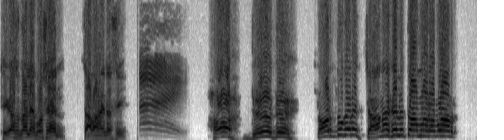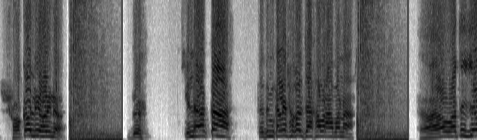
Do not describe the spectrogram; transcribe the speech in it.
ঠিক আছে তাহলে বসেন চা বানাইতাছি। হ দে দে। তোর দোকানে চা না খেলে তো আমার আবার সকালই হয় না। দে। এলাকা তা তুমি কালকে সকাল চা খাবার আবা না। হ্যাঁ ভাতিজা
